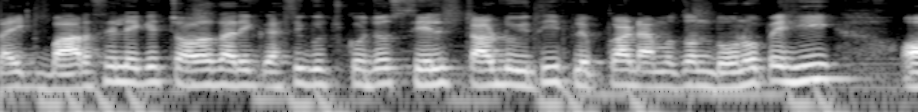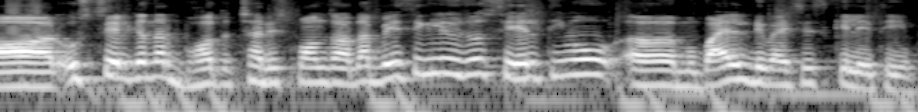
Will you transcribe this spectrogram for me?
लाइक बारह से लेकर चौदह तारीख ऐसी कुछ को जो सेल स्टार्ट हुई थी फ्लिपकार्ट अमेजोन दोनों पे ही और उस सेल के अंदर बहुत अच्छा रिस्पॉन्स आता बेसिकली जो सेल थी वो मोबाइल डिवाइसेस के लिए थी।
